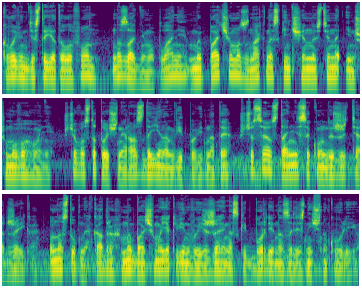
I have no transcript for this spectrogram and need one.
Коли він дістає телефон, на задньому плані ми бачимо знак нескінченності на іншому вагоні, що в остаточний раз дає нам відповідь на те, що це останні секунди життя Джейка. У наступних кадрах ми бачимо, як він виїжджає на скейтборді на залізничну колію.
